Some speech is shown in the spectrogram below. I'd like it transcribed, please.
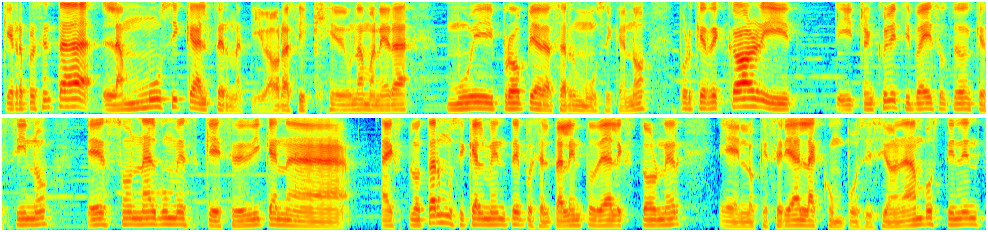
que representa la música alternativa, ahora sí que de una manera muy propia de hacer música, ¿no? Porque The Car y, Tranquility Base Hotel and Casino es, son álbumes que se dedican a, a explotar musicalmente pues el talento de Alex Turner en lo que sería la composición. Ambos tienen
